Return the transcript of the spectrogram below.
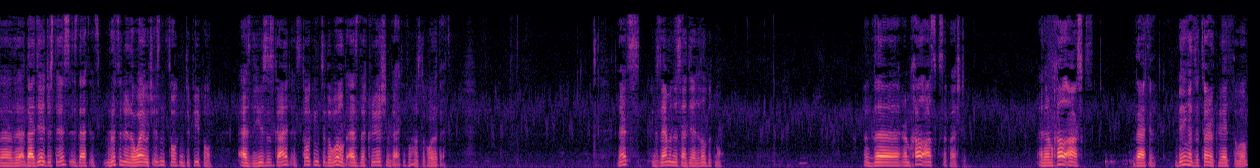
uh, the, the idea just is, is that it's written in a way which isn't talking to people as the user's guide, it's talking to the world as the creation guide, if one wants to call it that. Let's examine this idea a little bit more. The Ramchal asks a question. And the Ramchal asks that if, being as the Torah creates the world,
